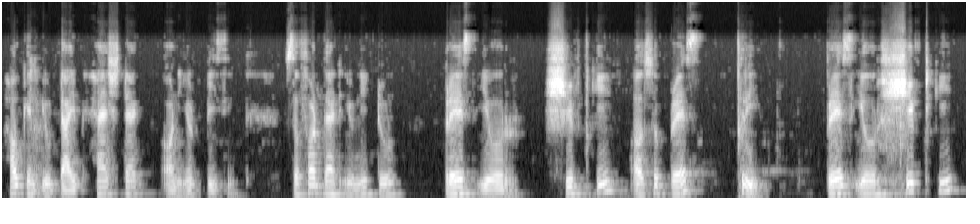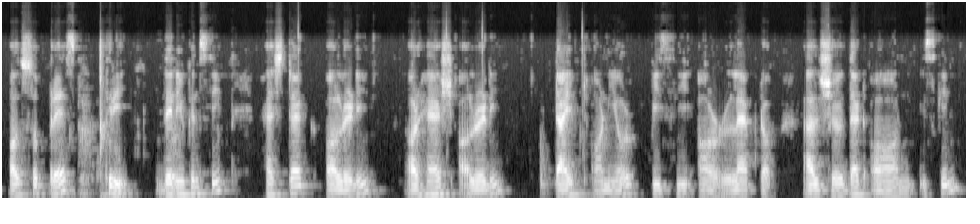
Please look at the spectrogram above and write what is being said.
How can you type hashtag on your pc so for that you need to press your shift key also press 3 press your shift key also press 3 then you can see hashtag already or hash already typed on your PC or laptop. I'll show that on screen.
